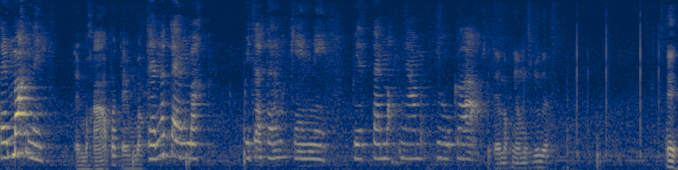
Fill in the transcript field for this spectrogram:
Tembak nih, tembak apa tembak? Karena tembak. Bisa tembak ini, bisa tembak nyamuk juga. bisa tembak nyamuk juga eh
